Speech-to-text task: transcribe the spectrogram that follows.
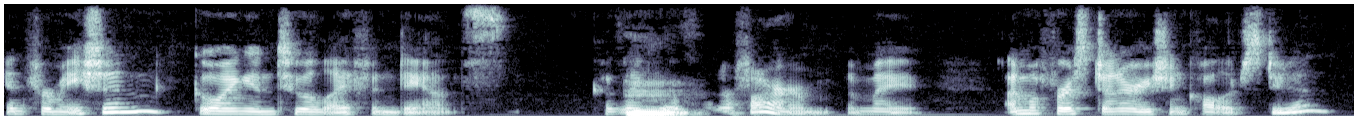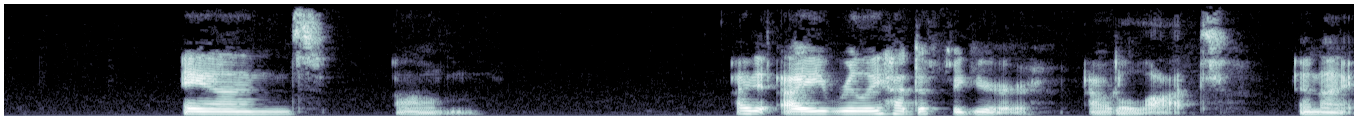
information going into a life in dance because i grew up hmm. on a farm and my i'm a first generation college student and um, I, I really had to figure out a lot and I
